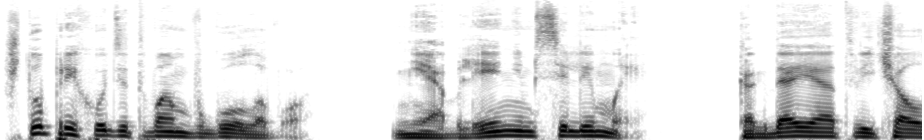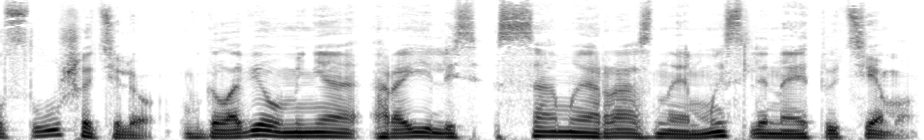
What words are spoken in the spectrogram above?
Что приходит вам в голову? Не обленимся ли мы? Когда я отвечал слушателю, в голове у меня роились самые разные мысли на эту тему.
